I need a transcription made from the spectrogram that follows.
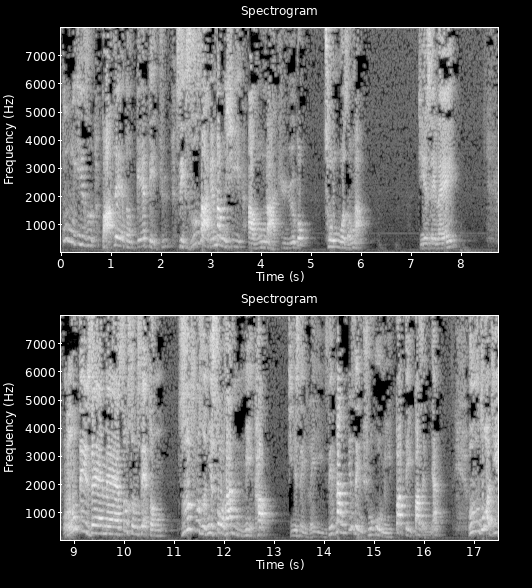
故意是把来都给得住，是市场的东西啊无奈鞠躬，错误什么？即使嘞，我对人们所说三种，似乎是你说人没靠。即使嘞，是哪个人说过米不得不承认，无多见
